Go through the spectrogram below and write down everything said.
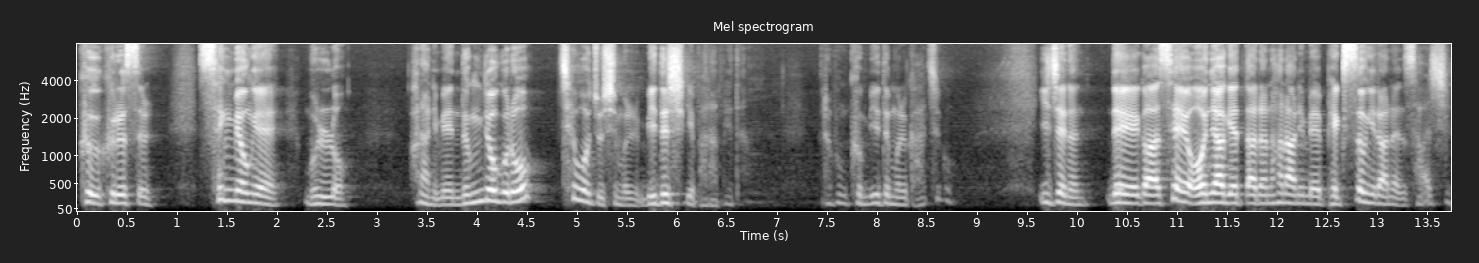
그 그릇을 생명의 물로 하나님의 능력으로 채워 주심을 믿으시기 바랍니다. 여러분 그 믿음을 가지고 이제는 내가 새 언약에 따른 하나님의 백성이라는 사실.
